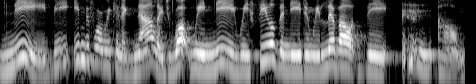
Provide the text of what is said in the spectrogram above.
need, be, even before we can acknowledge what we need, we feel the need and we live out the, um,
